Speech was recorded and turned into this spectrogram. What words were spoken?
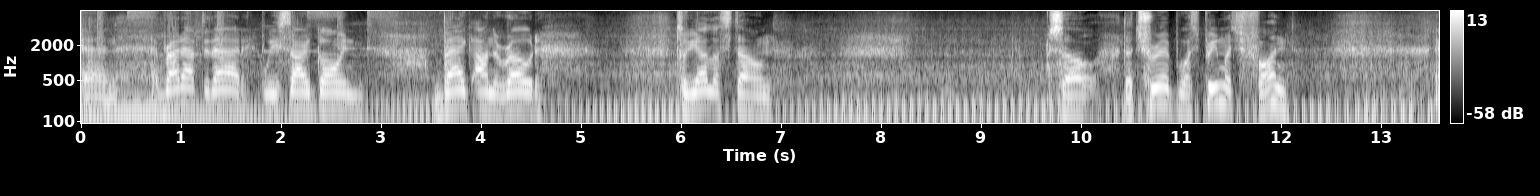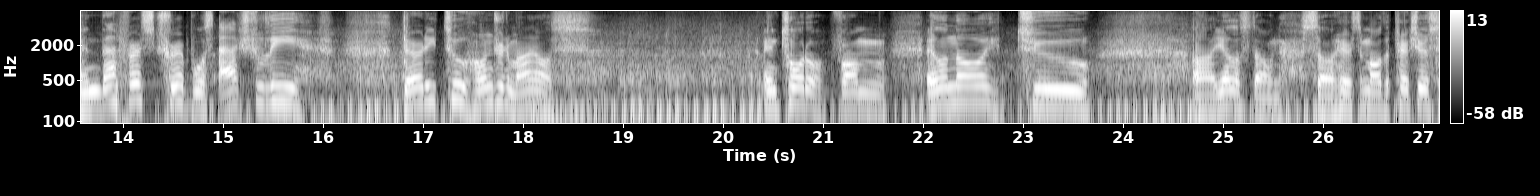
And right after that, we started going back on the road to Yellowstone. So the trip was pretty much fun and that first trip was actually 3200 miles in total from Illinois to uh, Yellowstone. So here's some other pictures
